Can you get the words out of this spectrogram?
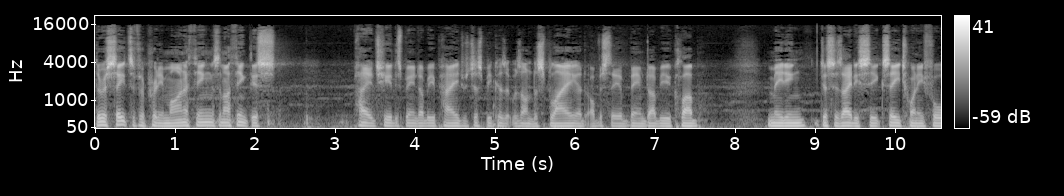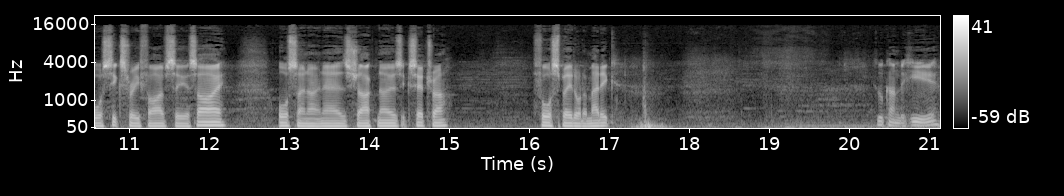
The receipts are for pretty minor things, and I think this page here, this BMW page, was just because it was on display at obviously a BMW club meeting. Just as 86 E24 635 CSI, also known as Shark Nose, etc. Four speed automatic. Look under here,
